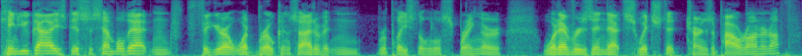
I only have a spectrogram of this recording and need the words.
can you guys disassemble that and figure out what broke inside of it and replace the little spring or whatever's in that switch that turns the power on and off?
